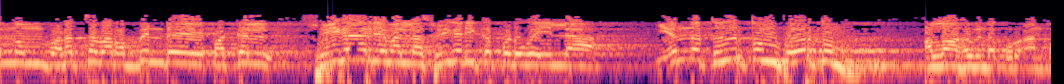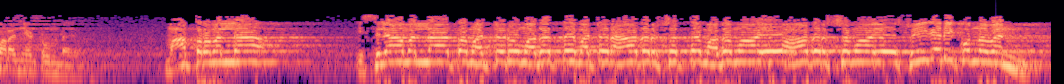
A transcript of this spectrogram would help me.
നിന്നും പടച്ചവ റബ്ബിന്റെ പക്കൽ സ്വീകാര്യമല്ല സ്വീകരിക്കപ്പെടുകയില്ല എന്ന് തീർത്തും പേർത്തും അള്ളാഹുവിന്റെ ഖുർആൻ പറഞ്ഞിട്ടുണ്ട്. മാത്രമല്ല ഇസ്ലാമല്ലാത്ത മറ്റൊരു മതത്തെ മറ്റൊരാദർശത്തെ മതമായോ ആദർശമായോ സ്വീകരിക്കുന്നവൻ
